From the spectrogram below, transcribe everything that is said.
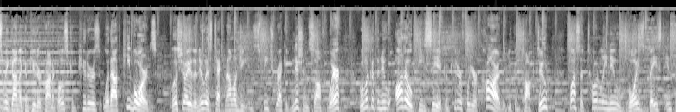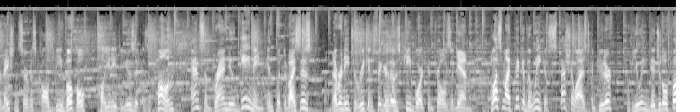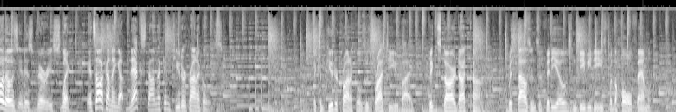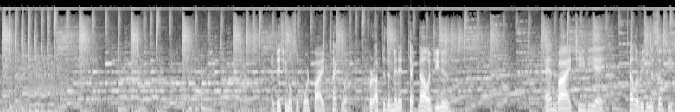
This week on the Computer Chronicles, computers without keyboards. We'll show you the newest technology in speech recognition software. We'll look at the new Auto PC, a computer for your car that you can talk to, plus a totally new voice-based information service called BeVocal. All you need to use it is a phone, and some brand new gaming input devices. You'll never need to reconfigure those keyboard controls again. Plus my pick of the week, a specialized computer for viewing digital photos. It is very slick. It's all coming up next on the Computer Chronicles. The Computer Chronicles is brought to you by BigStar.com with thousands of videos and DVDs for the whole family. Additional support by TechWeb for up to the minute technology news. And by TVA, Television Associates,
